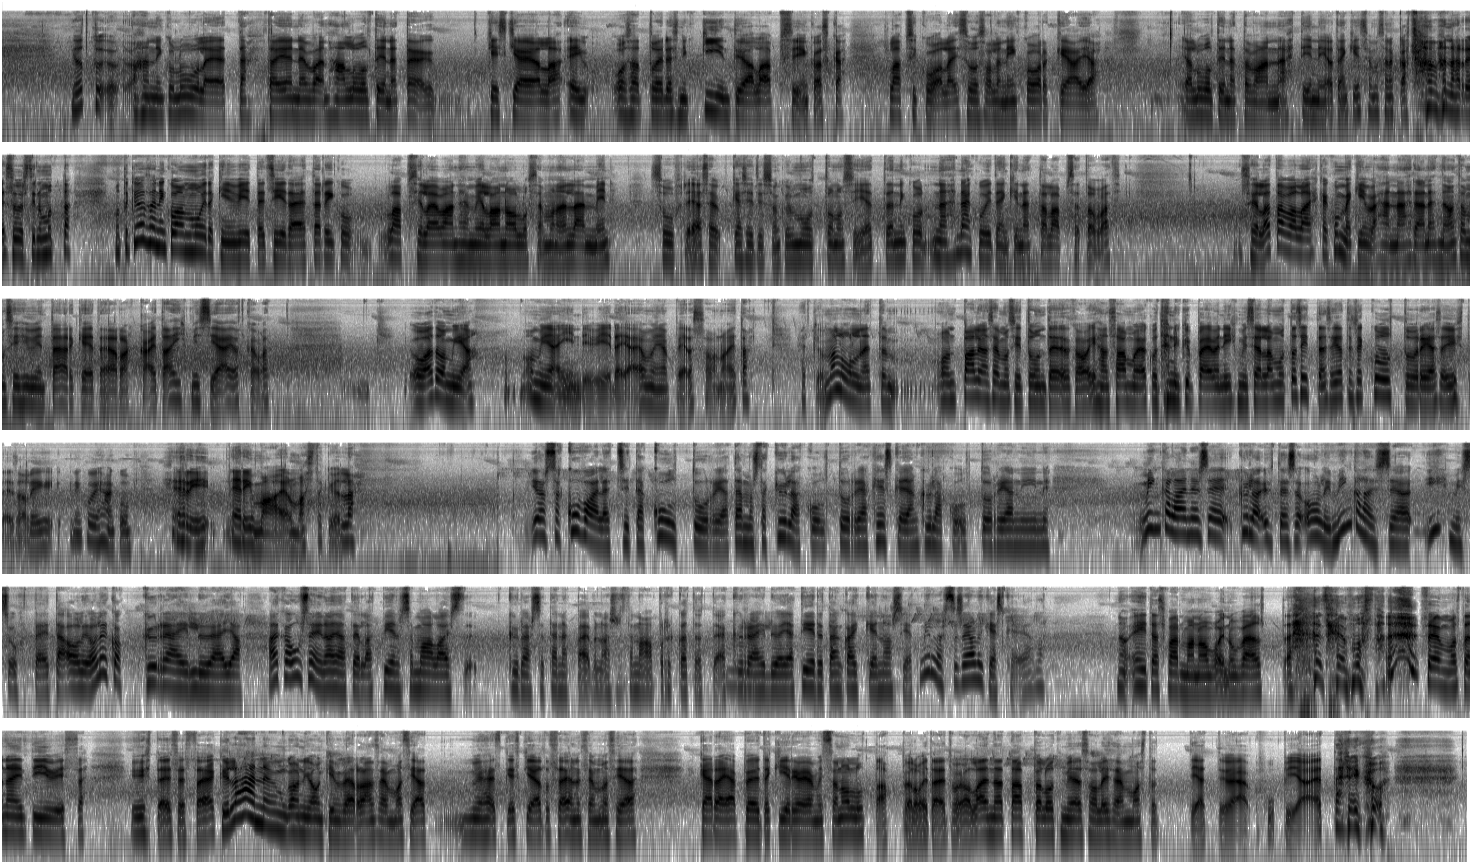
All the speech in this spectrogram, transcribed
jotkuthan niin luulee, että, tai ennen vanhaan luultiin, että keskiajalla ei osattu edes niin kiintyä lapsiin, koska lapsikuolleisuus oli niin korkea ja, ja luultiin, että vaan nähtiin niin jotenkin semmoisena katoavana resurssina, mutta, mutta kyllä se niin on muitakin viitteitä siitä, että lapsilla ja vanhemmilla on ollut semmoinen lämmin suhde ja se käsitys on kyllä muuttunut siihen, että niin nähdään kuitenkin, että lapset ovat sillä tavalla ehkä kun mekin vähän nähdään, että ne on tämmöisiä hyvin tärkeitä ja rakkaita ihmisiä, jotka ovat, ovat omia omia indiviidejä ja omia persoonoita. Että kyllä mä luulen, että on paljon semmoisia tunteita, jotka on ihan samoja kuin nykypäivän ihmisellä, mutta sitten se, joten se kulttuuri ja se yhteisö oli niin kuin ihan kuin eri, eri maailmasta kyllä. Jos sä kuvailet sitä kulttuuria, tämmöistä kyläkulttuuria, keskeidän kyläkulttuuria, niin minkälainen se kyläyhteisö oli? Minkälaisia ihmissuhteita oli? Oliko kyräilyä ja aika usein ajatella, että pienessä maalais kylässä tänä päivänä asuu sitä naapurikatetta ja mm. kyräilyä ja tiedetään kaikkien asiat. Millaista se oli keskeajalla? No ei tässä varmaan ole voinut välttää semmoista, semmoista näin tiivissä yhteisössä. Ja kyllähän on jonkin verran semmoisia myöhäiskeskiajalta semmoisia käräjäpöytäkirjoja, missä on ollut tappeluita. Että voi olla, että nämä tappelut myös oli semmoista tiettyä hupia, että niinku,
